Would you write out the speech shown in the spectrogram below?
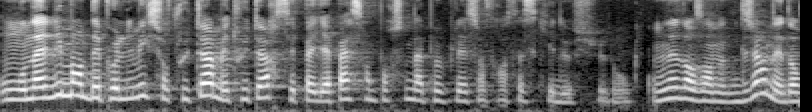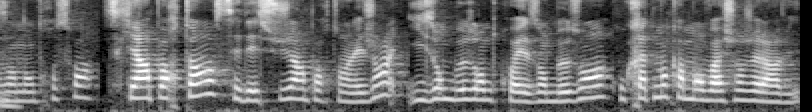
on alimente des polémiques sur Twitter, mais Twitter, il n'y a pas 100% de la population française qui est dessus. Donc, on est dans un, déjà, on est dans un entre-soi. Ce qui est important, c'est des sujets importants. Les gens, ils ont besoin de quoi? Ils ont besoin concrètement comment on va changer leur vie?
